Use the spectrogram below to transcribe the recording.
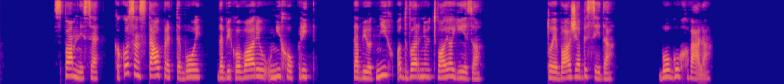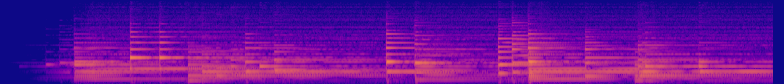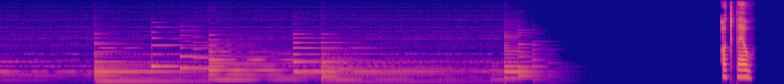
Spomni se, kako sem stal pred teboj, da bi govoril v njihov prid, da bi od njih odvrnil tvojo jezo. To je Božja beseda. Bogu hvala. Odpev:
